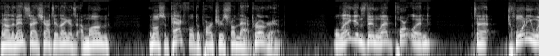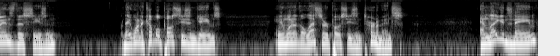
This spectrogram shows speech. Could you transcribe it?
And on the men's side, Shantay Legans among the most impactful departures from that program. Well, Legans then led Portland to 20 wins this season. They won a couple postseason games in one of the lesser postseason tournaments. And Legans' name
